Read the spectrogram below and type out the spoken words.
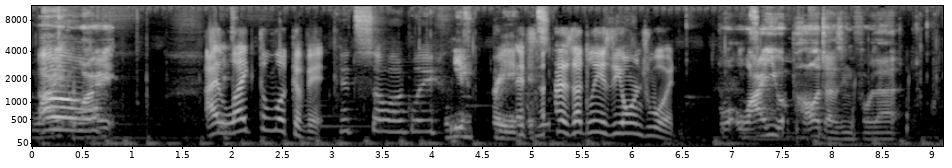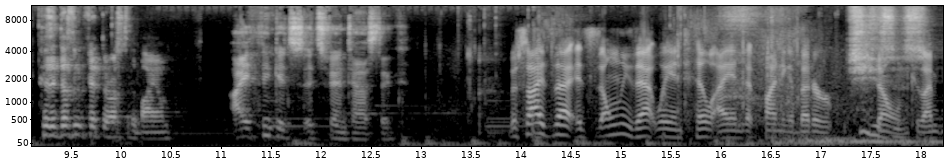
Why? Oh. Why? I like the look of it. It's so ugly. Leave tree. It's, It's not as ugly as the orange wood. Why are you apologizing for that? because it doesn't fit the rest of the biome. I think it's it's fantastic. Besides that, it's only that way until I end up finding a better stone. Because I'm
